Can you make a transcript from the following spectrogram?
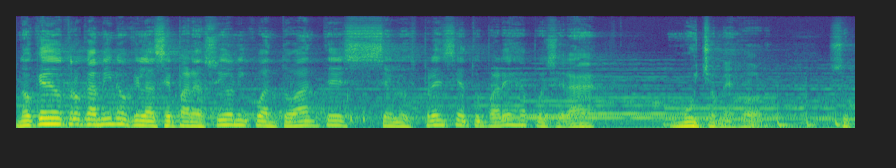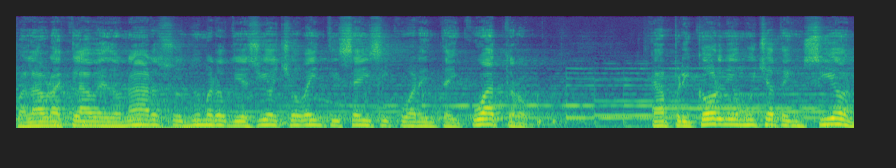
No queda otro camino que la separación y cuanto antes se lo exprese a tu pareja, pues será mucho mejor. Su palabra clave donar, sus números 18, 26 y 44. Capricornio, mucha atención.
